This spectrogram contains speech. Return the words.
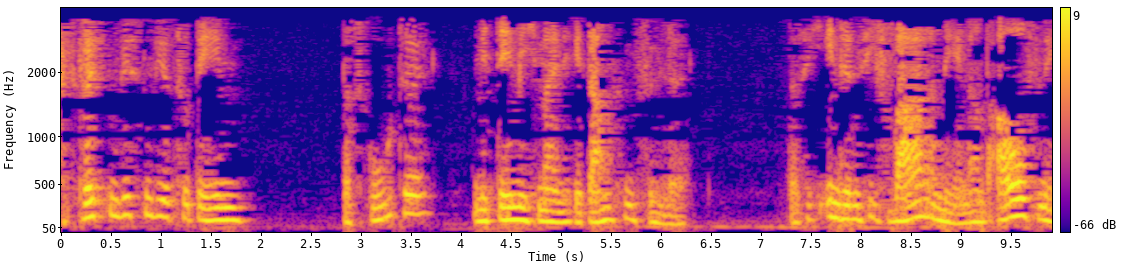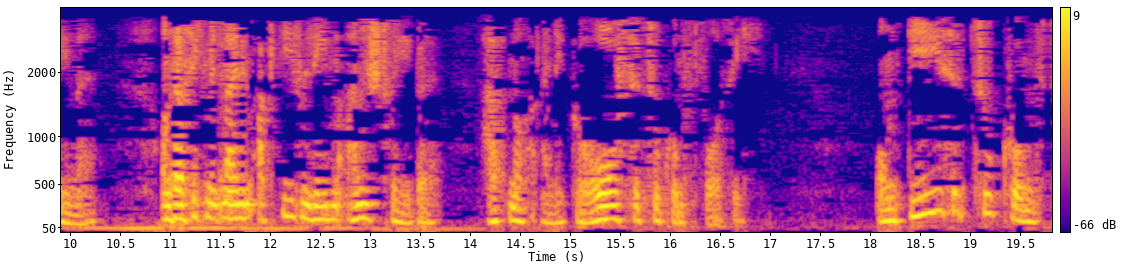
Als Christen wissen wir zudem, das Gute, mit dem ich meine Gedanken fülle, das ich intensiv wahrnehme und aufnehme und das ich mit meinem aktiven Leben anstrebe, hat noch eine große Zukunft vor sich. Um diese Zukunft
